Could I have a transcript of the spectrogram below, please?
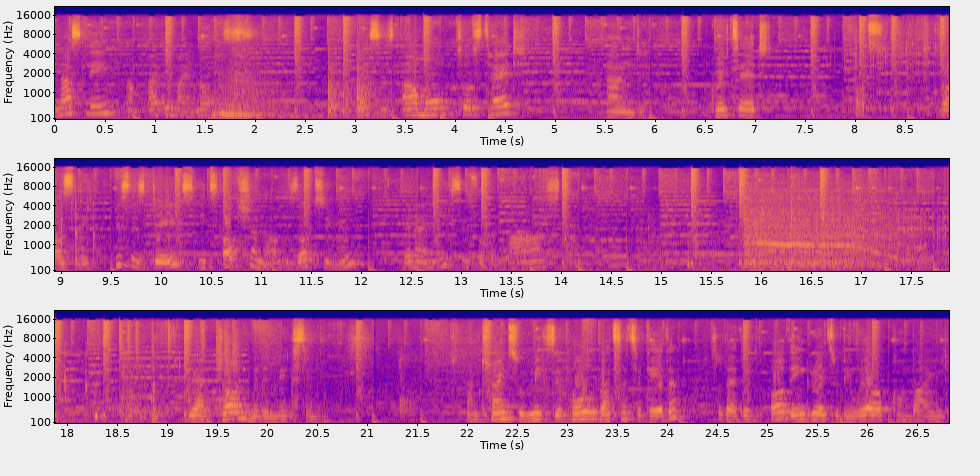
Lastly, I'm adding my nuts. Almond toasted and grated parsley. This is dates. It's optional. It's up to you. Then I mix it for the last time. We are done with the mixing. I'm trying to mix the whole batter together so that the, all the ingredients will be well combined.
